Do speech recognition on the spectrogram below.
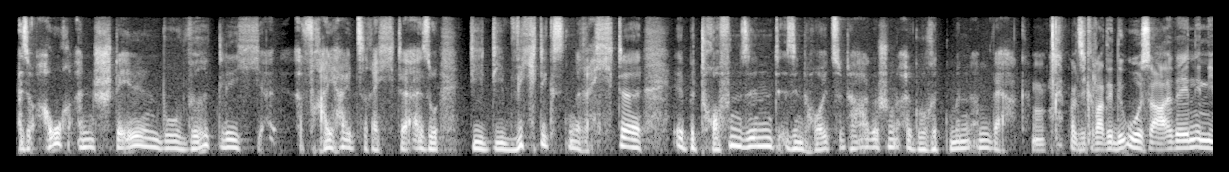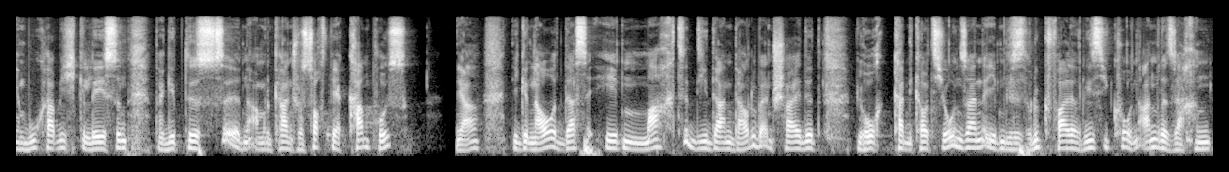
Also auch an Stellen, wo wirklich Freiheitsrechte, also die, die wichtigsten Rechte äh, betroffen sind, sind heutzutage schon Algorithmen am Werk. Hm. Weil Sie gerade die USA erwähnen, in Ihrem Buch habe ich gelesen, da gibt es eine amerikanische Software Campus, ja, die genau das eben macht, die dann darüber entscheidet, wie hoch kann die Kaution sein, eben dieses Rückfallrisiko und andere Sachen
